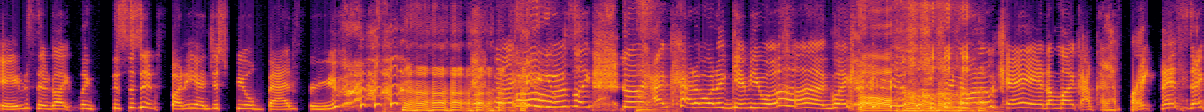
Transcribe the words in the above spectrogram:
games, they're like, like this isn't funny. I just feel bad for you. and I, you know, it's like, they're like I kind of want to give you a hug. Like I feel like you're not okay, and I'm like, I'm gonna break this thing.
